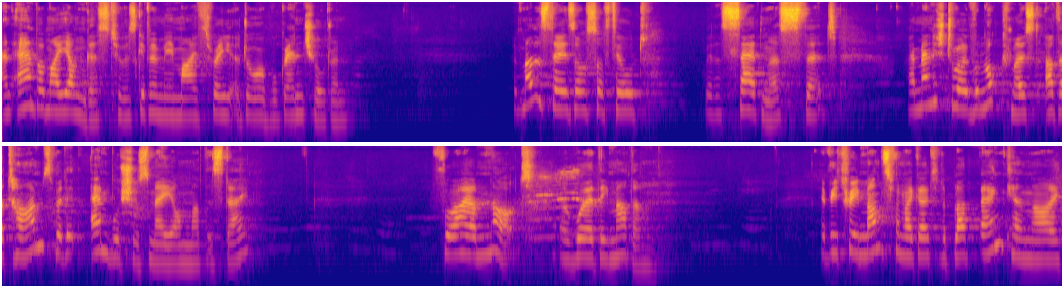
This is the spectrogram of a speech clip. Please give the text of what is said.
and Amber, my youngest, who has given me my three adorable grandchildren. But Mother's Day is also filled with a sadness that I manage to overlook most other times, but it ambushes me on Mother's Day. For I am not a worthy mother. Every three months, when I go to the blood bank and I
